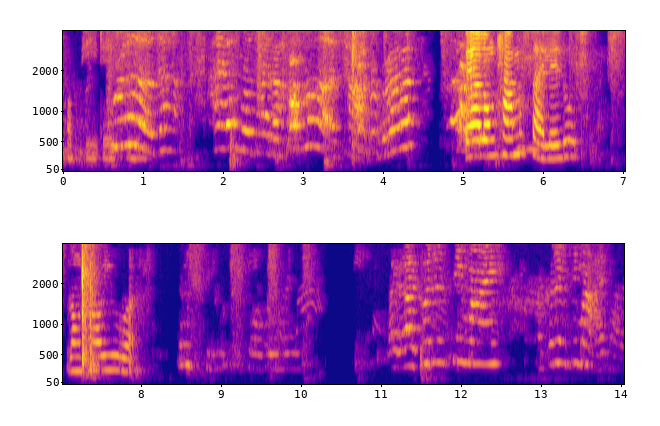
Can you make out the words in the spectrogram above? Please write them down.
ขอบพี่เดซี่ Bruh, that ไปเอารองเท้ามาใส่เลยลูก รองเท้าอยู่อะ I, I, couldn't see my I couldn't see my iPad.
